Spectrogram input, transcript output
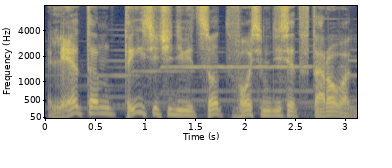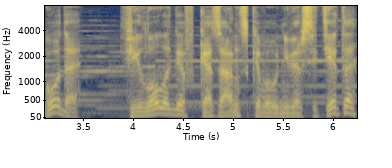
Летом 1982 года филологов Казанского университета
